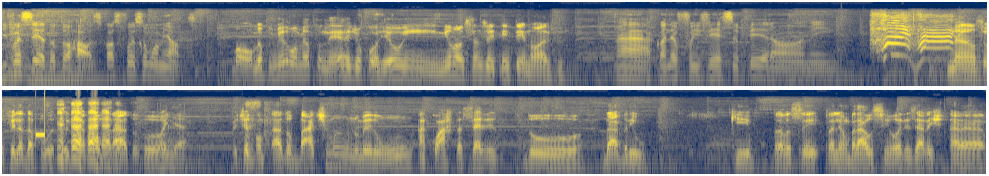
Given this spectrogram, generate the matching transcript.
E você, Dr. House, qual foi o seu momento? Bom, o meu primeiro momento nerd ocorreu em 1989. Ah, quando eu fui ver Super-Homem. Não, seu filho da puta. Eu tinha comprado. o- Olha. Eu tinha comprado o Batman número 1, a quarta série do da Abril. Que pra você, para lembrar os senhores, era, era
